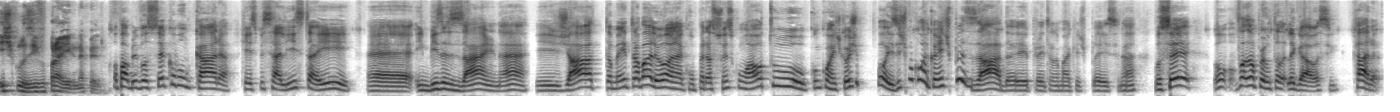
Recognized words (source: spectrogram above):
exclusivo para ele, né, Pedro? Ô, Pablo, e você como um cara que é especialista aí é, em business design, né, e já também trabalhou, né, com operações com alto concorrente, que hoje Pô, existe uma concorrente pesada aí pra entrar no marketplace, né? Você. Vou fazer uma pergunta legal, assim. Cara,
